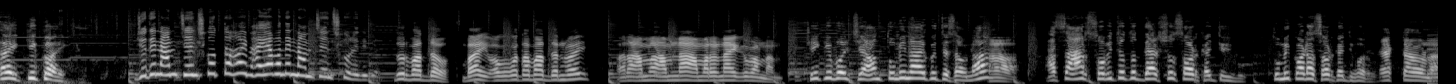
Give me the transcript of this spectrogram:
এই কি কয়? যদি নাম চেঞ্জ করতে হয় ভাই আমাদের নাম চেঞ্জ করে দিবেন দূর বাদ দাও। ভাই অগ কথা বাদ দেন ভাই। আর আমরা আমরা আমার নায়ক বানান ঠিকই বলছি আম তুমি না কইতে চাও না? হ্যাঁ। আচ্ছা আর ছবিতে তো দেড়শো শর্ট খাইতে হইব। তুমি কটা শর্ট খাইতে পারো? একটাও না।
